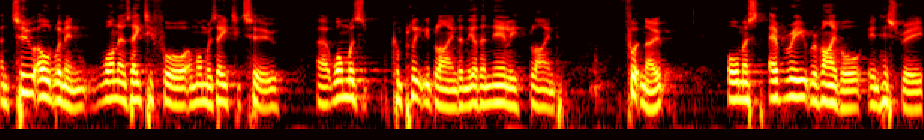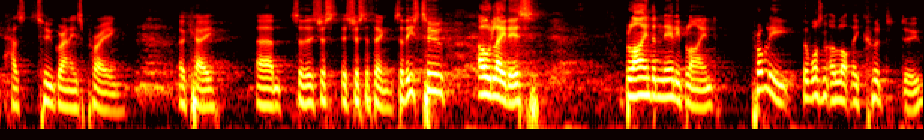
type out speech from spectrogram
and two old women, one was 84 and one was 82. Uh, one was completely blind and the other nearly blind. Footnote almost every revival in history has two grannies praying. Okay? Um, so there's just, it's just a thing. So these two old ladies, blind and nearly blind, probably there wasn't a lot they could do,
